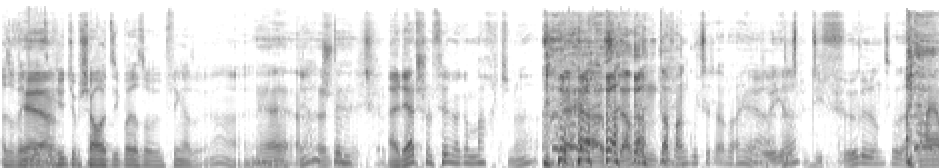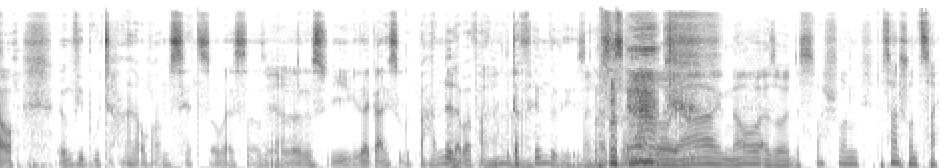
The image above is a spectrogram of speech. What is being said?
also wenn Ja. ihr jetzt auf YouTube schaut, sieht man das so mit dem Finger so, ja. Ja, der, hat der schon, also der hat schon Filme gemacht, ne? ja, ja, also da waren, da waren gute dabei. Ja, Also hier ne? das mit die Vögel und so, da war ja auch irgendwie brutal, auch am Set, so, weißt du. Also, Ja. Das ist die da gar nicht so gut behandelt, aber war ein guter Film gewesen. So, ja, genau, also das war schon, das waren schon Zeit,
